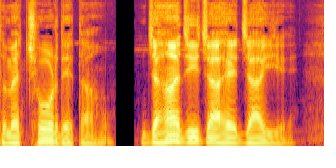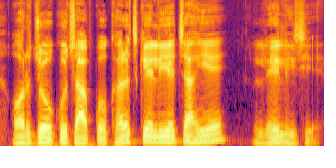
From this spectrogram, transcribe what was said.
तो मैं छोड़ देता हूँ। जहाँ जी चाहे जाइए और जो कुछ आपको खर्च के लिए चाहिए, ले लीजिए।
